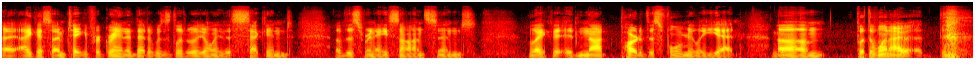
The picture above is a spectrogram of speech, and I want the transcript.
I, I guess I'm taking for granted that it was literally only the second of this renaissance and like it, not part of this formula yet. Um, but the one I,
